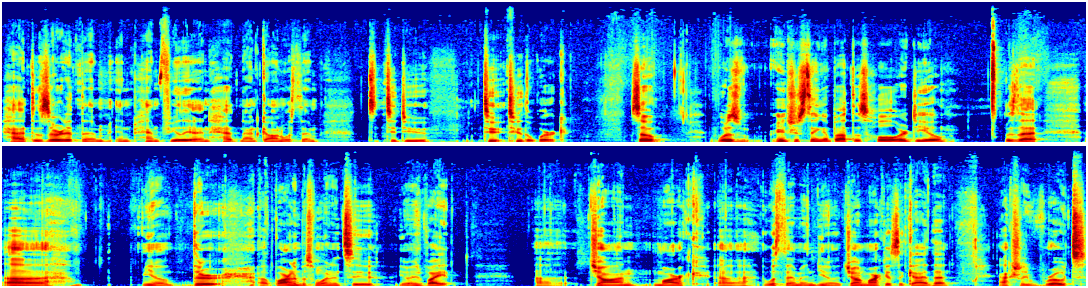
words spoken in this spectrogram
had deserted them in Pamphylia and had not gone with them to do to, to the work. So, what is interesting about this whole ordeal is that uh, you know there uh, Barnabas wanted to you know invite uh, John Mark uh, with them, and you know John Mark is the guy that actually wrote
